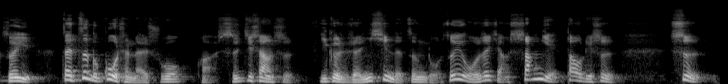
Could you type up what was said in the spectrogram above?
所以在这个过程来说啊，实际上是。一个人性的争夺，所以我在讲商业到底是是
